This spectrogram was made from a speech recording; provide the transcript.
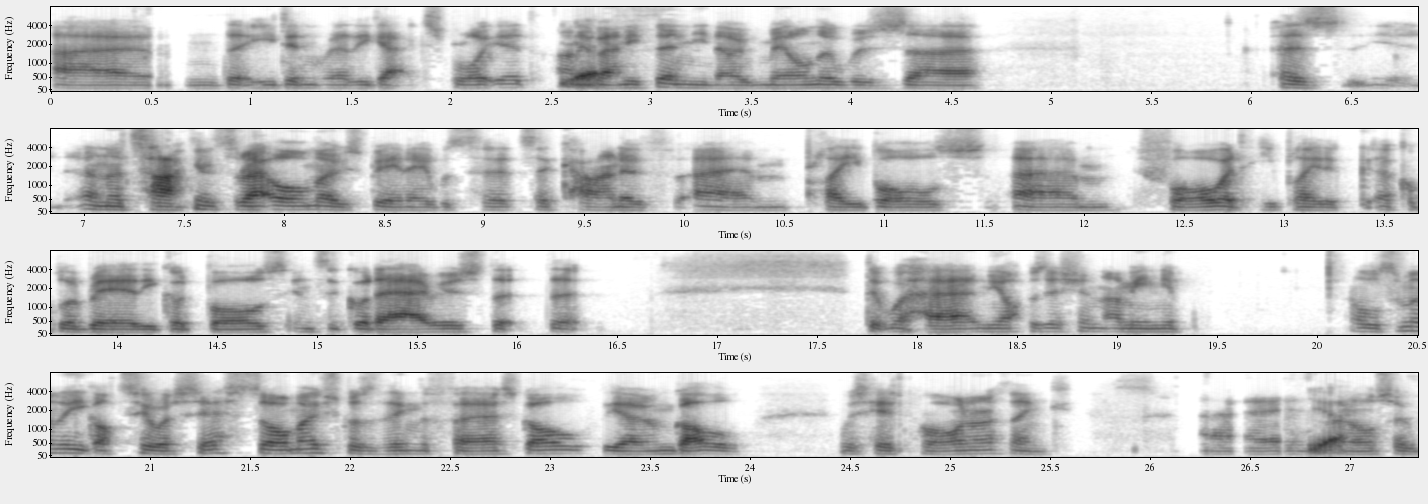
um, that he didn't really get exploited. And if anything, you know, Milner was uh, as an attacking threat almost, being able to, to kind of um, play balls um, forward. He played a, a couple of really good balls into good areas that that that were hurting the opposition. I mean, you ultimately he got two assists almost because I think the first goal, the own goal, was his corner. I think. and, Yeah. and also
